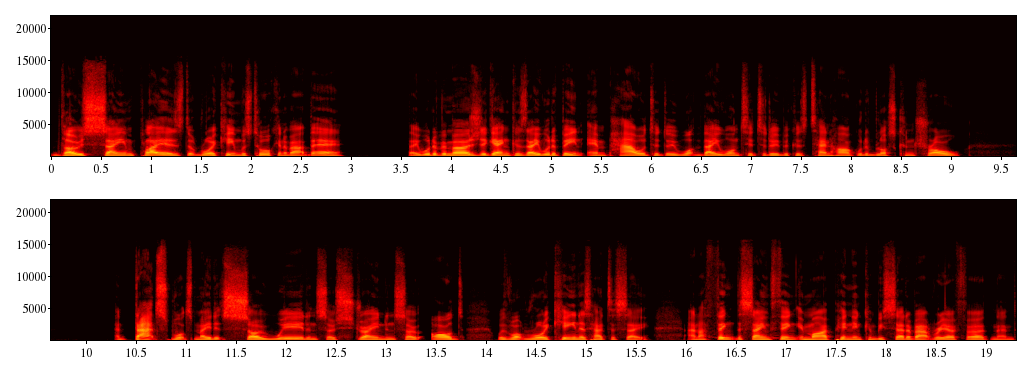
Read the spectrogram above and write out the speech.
those same players that Roy Keane was talking about there, they would have emerged again because they would have been empowered to do what they wanted to do because Ten Hag would have lost control. And that's what's made it so weird and so strained and so odd with what Roy Keane has had to say. And I think the same thing, in my opinion, can be said about Rio Ferdinand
